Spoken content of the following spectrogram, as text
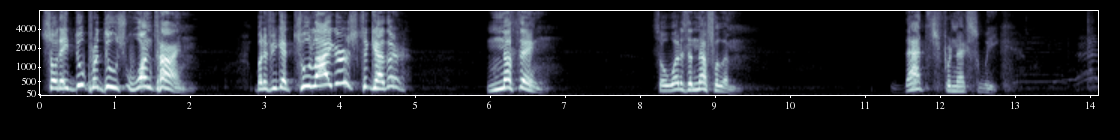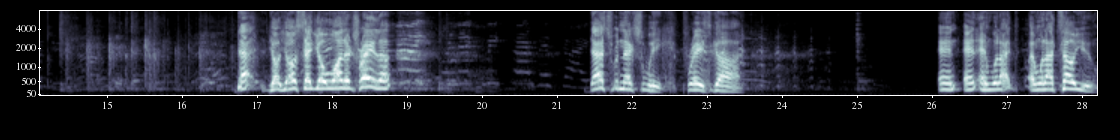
So they do produce one time. But if you get two ligers together, nothing. So, what is a Nephilim? That's for next week. That y'all, y'all said y'all want a trailer. That's for next week. Praise God. And and and what I and what I tell you,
